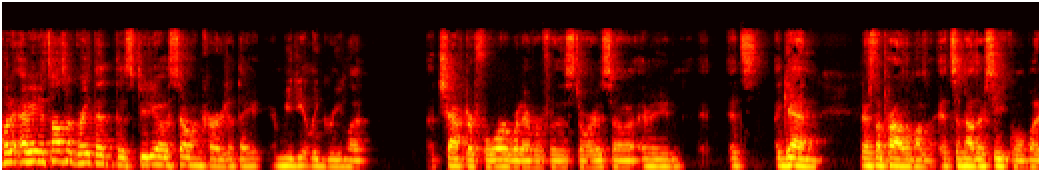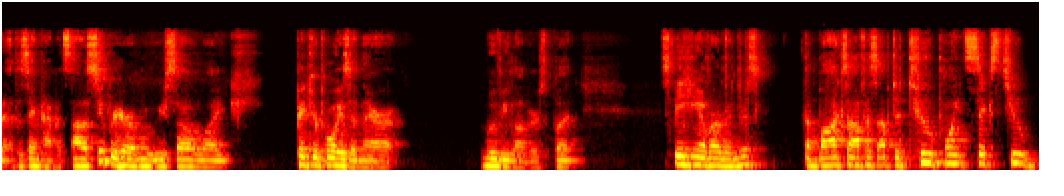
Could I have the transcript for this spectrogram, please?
but I mean, it's also great that the studio is so encouraged that they immediately greenlit chapter four or whatever for the story. So I mean, it's again, there's the problem of it's another sequel, but at the same time, it's not a superhero movie. So like, pick your poison there, movie lovers. But speaking of our Avengers, the box office up to two point six two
